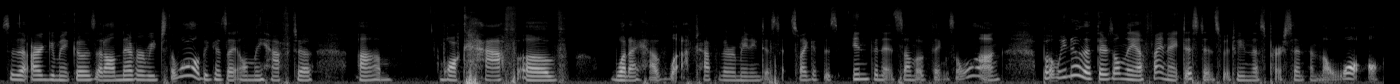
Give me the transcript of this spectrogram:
So the argument goes that I'll never reach the wall because I only have to um, walk half of what I have left, half of the remaining distance. So I get this infinite sum of things along, but we know that there's only a finite distance between this person and the wall.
